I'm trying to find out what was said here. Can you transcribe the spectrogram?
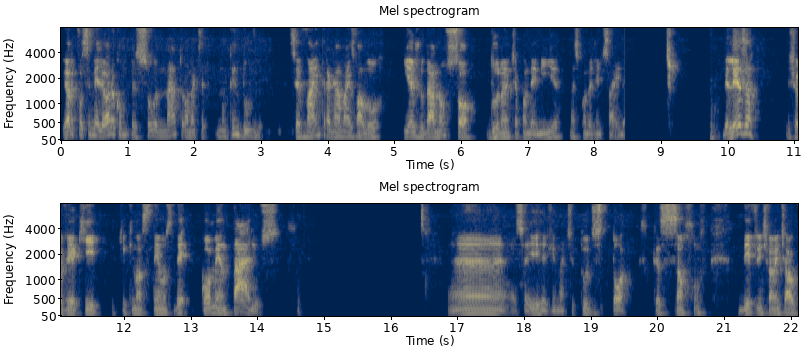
E a hora que você melhora como pessoa, naturalmente, você não tem dúvida, você vai entregar mais valor e ajudar não só durante a pandemia, mas quando a gente sair dela. Beleza? Deixa eu ver aqui o que, que nós temos de comentários. É, isso aí, Regina. Atitudes tóxicas são definitivamente algo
